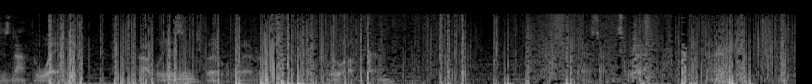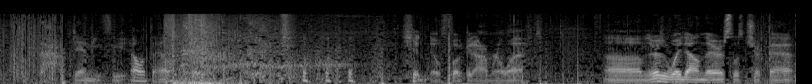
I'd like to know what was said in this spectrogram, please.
Is not the way. Probably isn't, but whatever. Go up then. That's not this way. Alright. Ah, damn you feet. Oh, what the hell? you had no fucking armor left. Um, there's a way down there, so let's check that.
